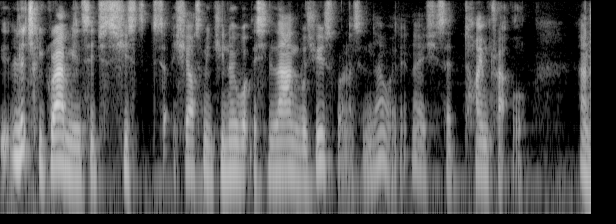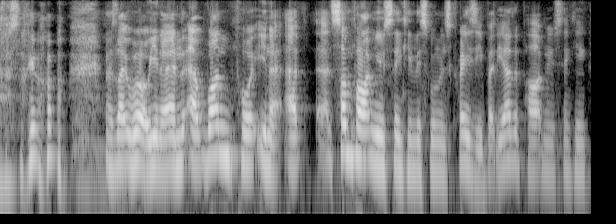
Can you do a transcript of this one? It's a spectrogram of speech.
literally grabbed me and said she, she asked me do you know what this land was used for and I said no I don't know she said time travel and I was like, I was like, well, you know, and at one point, you know, at, at some part of me was thinking this woman's crazy, but the other part of me was thinking,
